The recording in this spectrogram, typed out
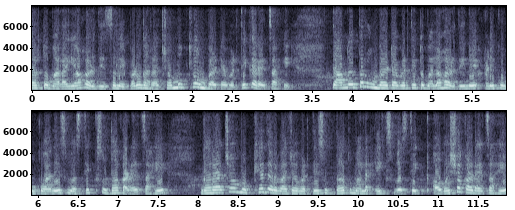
तर तुम्हाला या हळदीचं लेपण घराच्या मुख्य उंबरट्यावरती करायचं आहे. त्यानंतर उंबरट्यावरती तुम्हाला हळदीने आणि कुंकवाने स्वस्तिक सुद्धा काढायचं आहे. घराच्या मुख्य दरवाजावरती सुद्धा तुम्हाला एक स्वस्तिक अवश्य काढायचं आहे.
